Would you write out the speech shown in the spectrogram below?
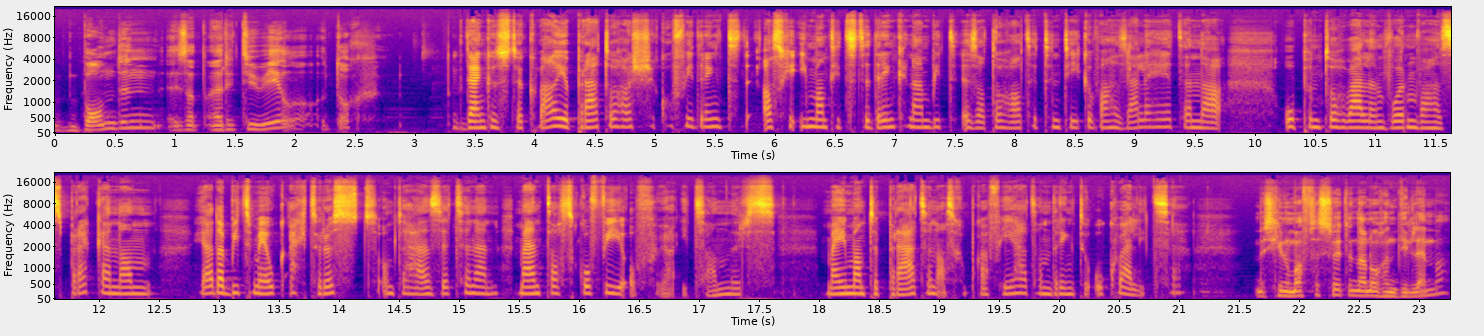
bonden? Is dat een ritueel, toch? Ik denk een stuk wel. Je praat toch als je koffie drinkt. Als je iemand iets te drinken aanbiedt, is dat toch altijd een teken van gezelligheid. En dat opent toch wel een vorm van gesprek. En dan, ja, dat biedt mij ook echt rust om te gaan zitten en met een tas koffie of ja, iets anders. Met iemand te praten. Als je op café gaat, dan drinkt je ook wel iets. Hè. Misschien om af te sluiten dan nog een dilemma.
